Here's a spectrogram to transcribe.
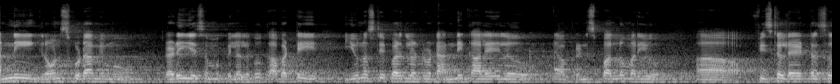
అన్ని గ్రౌండ్స్ కూడా మేము రెడీ చేసాము పిల్లలకు. కాబట్టి యూనివర్సిటీ పరిధిలో ఉన్నటువంటి అన్ని కాలేజీలు ప్రిన్సిపాల్లు మరియు ఫిజికల్ డైరెక్టర్స్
